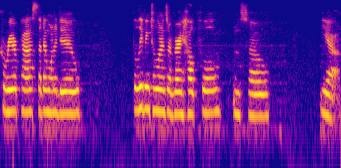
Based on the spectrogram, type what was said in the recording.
career paths that I want to do. The leaving to learns are very helpful. And so, yeah.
